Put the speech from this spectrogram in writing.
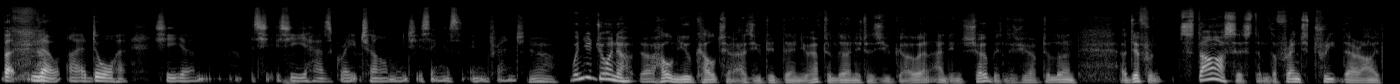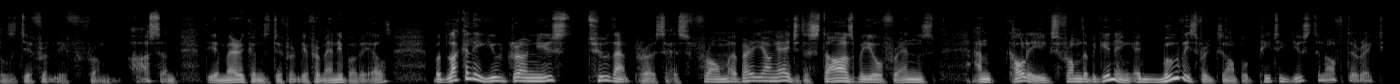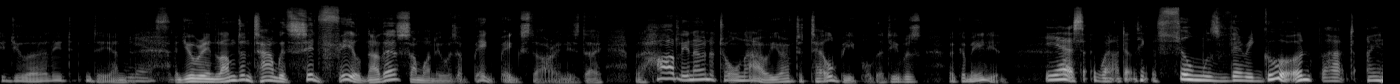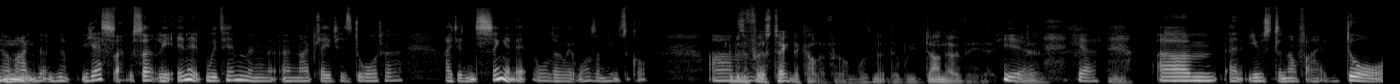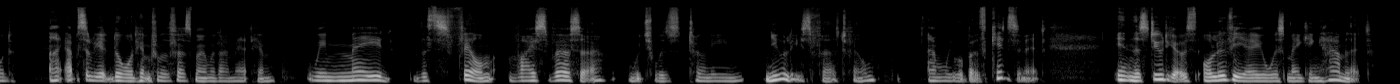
but no, I adore her. She. Um, she, has great charm when she sings in French. Yeah. When you join a, a whole new culture, as you did then, you have to learn it as you go. And, and in show business, you have to learn a different star system. The French treat their idols differently from us, and the Americans differently from anybody else. But luckily, you'd grown used to that process from a very young age. The stars were your friends and colleagues from the beginning. In movies, for example, Peter Ustinov directed you early, didn't he? And, Yes. and you were in London town with Sid Field. Now, there's someone who was a big, big star in his day, but hardly known at all now. You have to tell people that he was a comedian. Yes, well, I don't think the film was very good, but you know, I, hmm. yes, I was certainly in it with him, and, and I played his daughter. I didn't sing in it, although it was a musical. It was the first Technicolor film, wasn't it, that we'd done over here? Yeah, yeah. Um, and Ustinov, I adored. I absolutely adored him from the first moment I met him. We made this film, Vice Versa, which was Tony Newley's first film, and we were both kids in it. In the studios, Olivier was making Hamlet,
